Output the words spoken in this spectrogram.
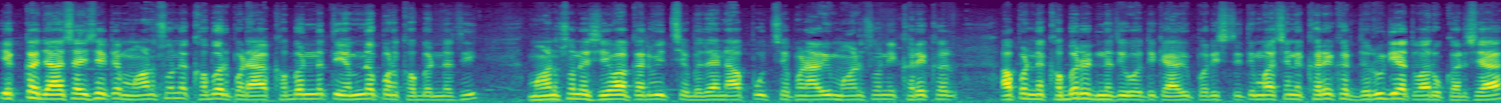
એક જ આશય છે કે માણસોને ખબર પડે, આ ખબર નથી, એમને પણ ખબર નથી. માણસોને સેવા કરવી જ છે, બધાને આપવું જ છે, પણ આવી માણસોની ખરેખર આપણને ખબર જ નથી હોતી કે આવી પરિસ્થિતિમાં છે ને ખરેખર જરૂરિયાતવાળું કરશે આ.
